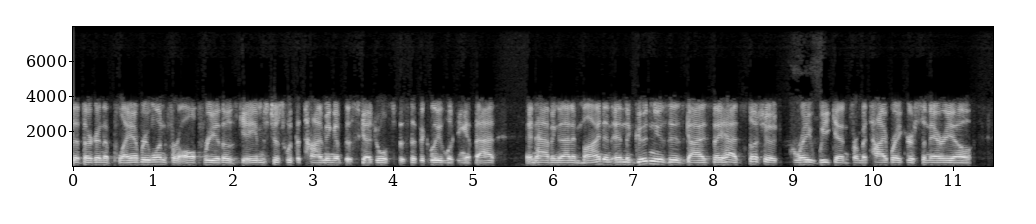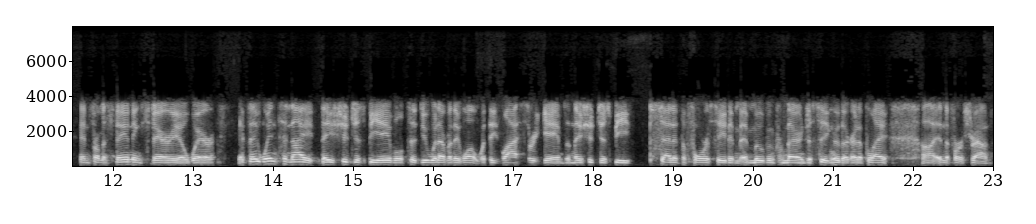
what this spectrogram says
that they're going to play everyone for all three of those games, just with the timing of the schedule specifically. Looking at that and having that in mind, and, and the good news is, guys, they had such a great weekend from a tiebreaker scenario and from a standing scenario where if they win tonight, they should just be able to do whatever they want with these last three games, and they should just be set at the four seed and, and moving from there and just seeing who they're going to play uh, in the first round.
